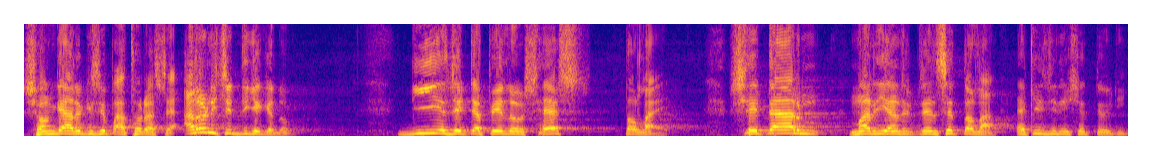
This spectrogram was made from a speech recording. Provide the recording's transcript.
সঙ্গে আরও কিছু পাথর আছে, আরও নিচের দিকে গেল। গিয়ে যেটা পেল শেষ তলায়। সেটার মারিয়ান ট্রেন্সের তলা, একই জিনিসের তৈরি।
